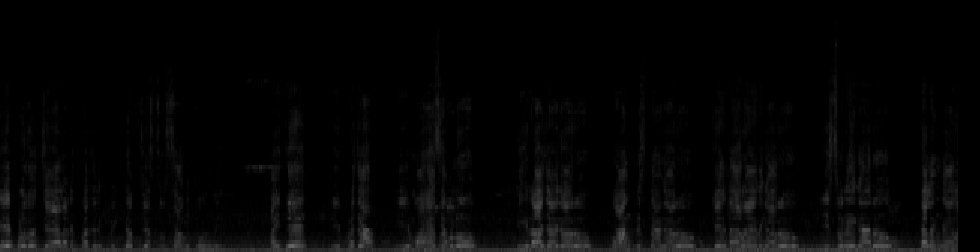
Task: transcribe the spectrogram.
జయప్రదం చేయాలని ప్రజలకు విజ్ఞప్తి చేస్తూ సాగుతూ ఉంది. అయితే ఈ ప్రజా ఈ మహాసభలో డి రాజా గారు రామకృష్ణ గారు కె నారాయణ గారు ఈశ్వరయ్య గారు తెలంగాణ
